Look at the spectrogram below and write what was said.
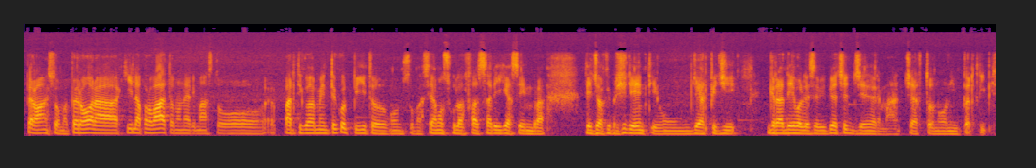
Però insomma, per ora chi l'ha provato non è rimasto particolarmente colpito, insomma, siamo sulla falsariga, sembra, dei giochi precedenti, un JRPG gradevole se vi piace il genere, ma certo non imperdibile.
